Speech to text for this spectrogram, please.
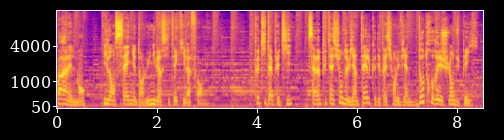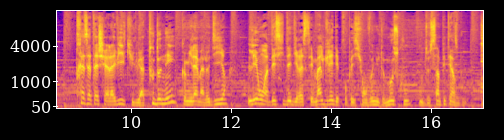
Parallèlement, il enseigne dans l'université qu'il a formée. Petit à petit, sa réputation devient telle que des patients lui viennent d'autres régions du pays. Très attaché à la ville qui lui a tout donné, comme il aime à le dire, Léon a décidé d'y rester malgré des propositions venues de Moscou ou de Saint-Pétersbourg.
